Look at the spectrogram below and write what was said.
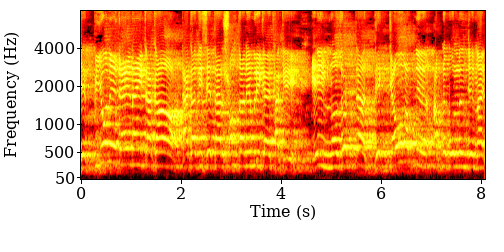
যে পিয়নে দেয় নাই টাকা টাকা দিছে তার সন্তান আমেরিকায় থাকে, এই নজরটা দেখতেও আপনি আপনি বললেন যে নাই,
